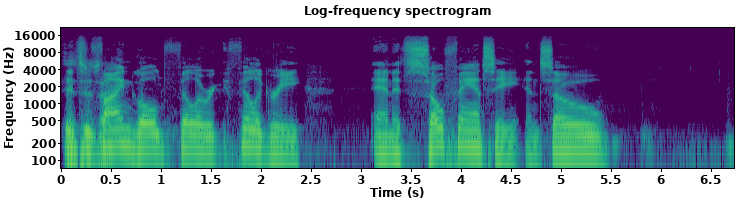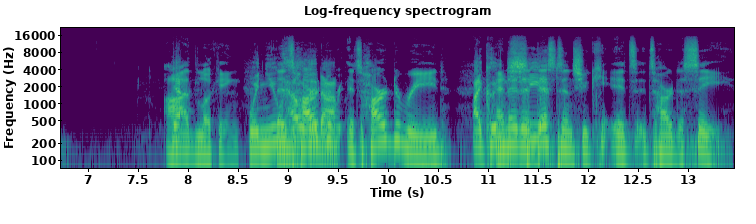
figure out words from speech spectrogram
this it's is a- fine gold filigree, and it's so fancy and so Yeah. odd looking. When you it's held hard it to, up- it's hard to read. I couldn't and at a it. distance, you can It's it's hard to see.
